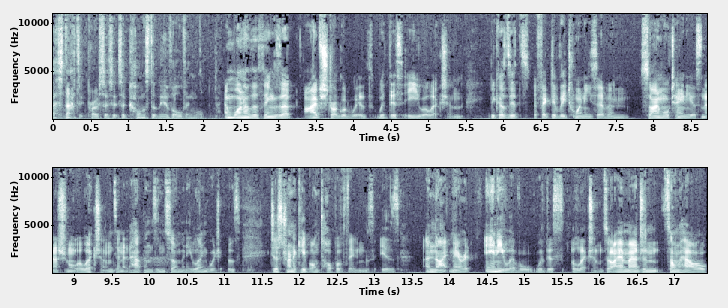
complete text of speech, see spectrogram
a static process, it's a constantly evolving one. And one of the things that I've struggled with with this EU election because it's effectively 27 simultaneous national elections and it happens in so many languages. Just trying to keep on top of things is a nightmare at any level with this election. So I imagine somehow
